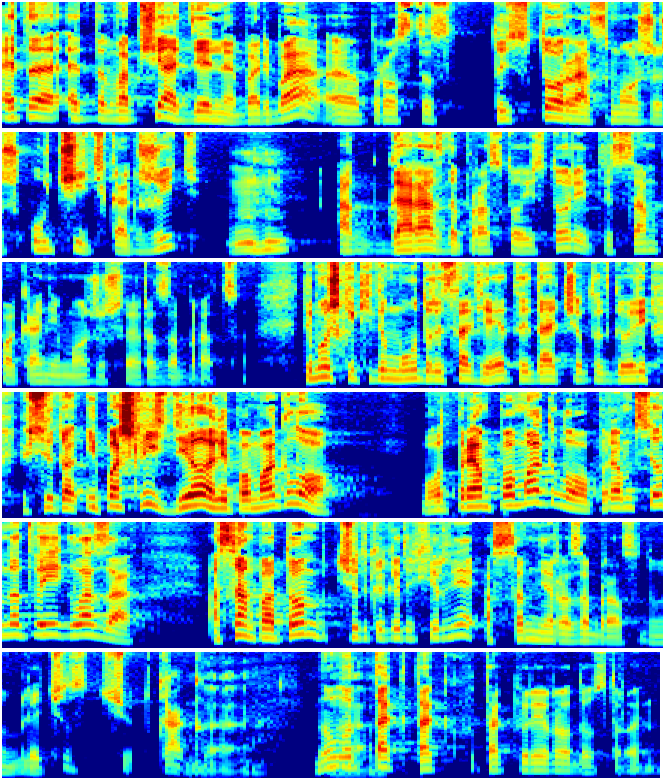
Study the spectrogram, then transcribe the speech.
это, это вообще отдельная борьба. э, просто ты сто раз можешь учить, как жить, а в гораздо простой истории ты сам пока не можешь разобраться. Ты можешь какие-то мудрые советы дать, что-то говорить, и все так, и пошли, сделали, помогло. Вот прям помогло, прям все на твоих глазах. А сам потом что-то какая-то херня, а сам не разобрался. Думаю, блядь, чё, чё- как? ну вот так, так, так природа устроена.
